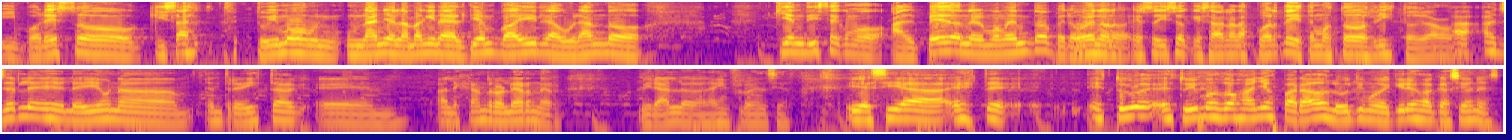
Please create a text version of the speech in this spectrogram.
y por eso quizás tuvimos un, un año en la máquina del tiempo ahí laburando, quien dice como al pedo en el momento, pero bueno, no, eso hizo que se abran las puertas y estemos todos listos, digamos. A- ayer le, leí una entrevista eh, a Alejandro Lerner, mirá lo- las influencias, y decía, este, estuve, estuvimos dos años parados, lo último que quiero es vacaciones.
